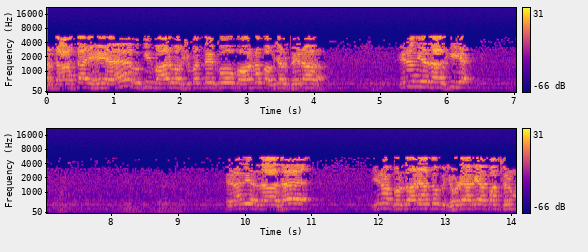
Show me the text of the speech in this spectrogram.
ਅਰਦਾਸ ਤਾਂ ਇਹ ਹੈ ਉਹ ਕੀ ਬਾਰ ਬਖਸ਼ ਬੰਦੇ ਕੋ ਬਹੁਤ ਨਾ ਭਵਜਲ ਫੇਰਾ। ਇਹਨਾਂ ਦੀ ਅਰਦਾਸ ਕੀ ਹੈ? ਇਹਨਾਂ ਦੀ ਅਰਦਾਸ ਹੈ, ਜਿਨ੍ਹਾਂ ਗੁਰਦੁਆਰਿਆਂ ਤੋਂ ਵਿਛੋੜਿਆ ਗਿਆ ਪੰਥ ਨੂੰ,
